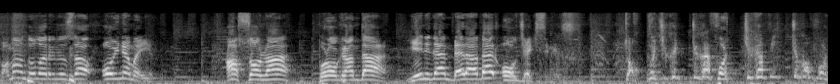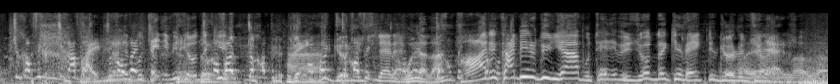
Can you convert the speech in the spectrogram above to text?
Komandolarınızla oynamayın. Az sonra programda yeniden beraber olacaksınız. Çok mu çıkı çıkı fot çıkı fit çıkı fot çıkı fit çıkı Bayılıyorum bu televizyondaki renkli görüntülere. Bu ne lan? Harika bir dünya bu televizyondaki renkli görüntüler. Allah Allah.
